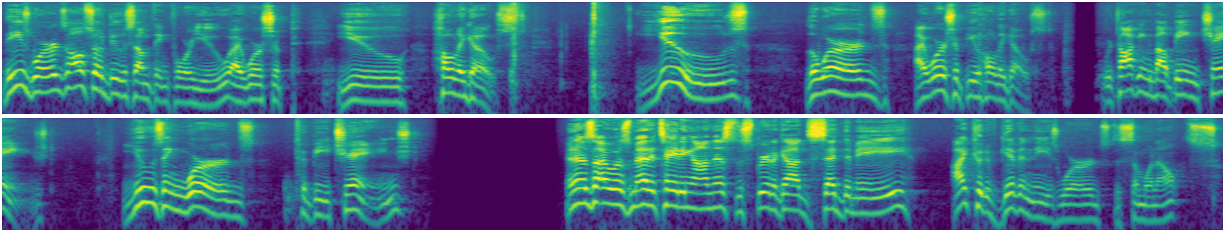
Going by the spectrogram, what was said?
These words also do something for you. I worship you Holy Ghost use the words I worship you Holy Ghost. We're talking about being changed using words to be changed. And as I was meditating on this the Spirit of God said to me I could have given these words to someone else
